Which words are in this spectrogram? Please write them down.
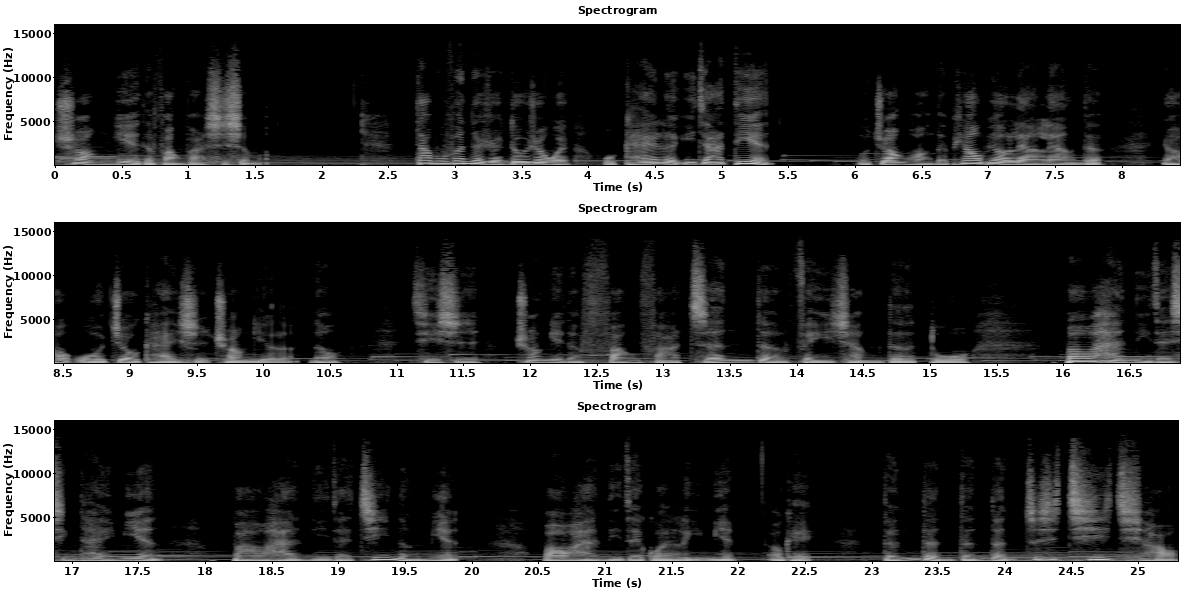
创业的方法是什么。大部分的人都认为，我开了一家店，我装潢得漂漂亮亮的，然后我就开始创业了。No，其实创业的方法真的非常的多。包含你在心态面，包含你在技能面，包含你在管理面，OK，等等等等，这些技巧、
